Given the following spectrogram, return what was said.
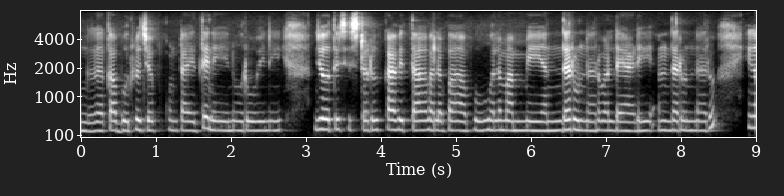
ఇంకా కబుర్లు చెప్పుకుంటా అయితే నేను రోహిణి జ్యోతి సిస్టరు కవిత వాళ్ళ బాబు వాళ్ళ మమ్మీ అందరు ఉన్నారు. వాళ్ళ డాడీ అందరు ఉన్నారు. ఇక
